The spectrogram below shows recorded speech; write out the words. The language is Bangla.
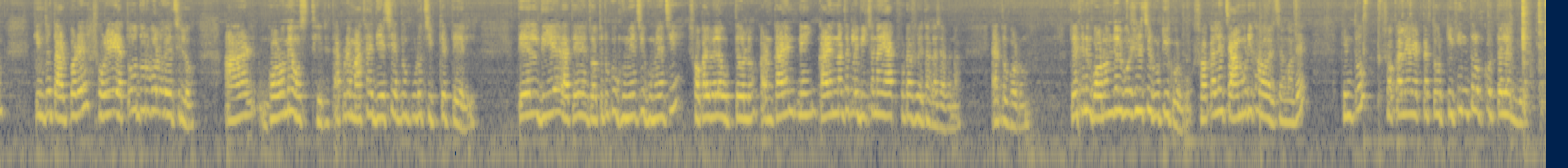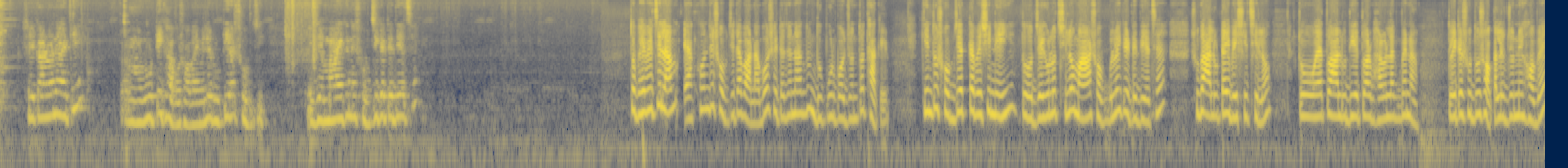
কিন্তু তারপরে শরীর এত দুর্বল হয়েছিল, আর গরমে অস্থির। তারপরে মাথায় দিয়েছি একদম পুরো চিপকে তেল। তেল দিয়ে রাতে যতটুকু ঘুমিয়েছি ঘুমিয়েছি, সকালবেলা উঠতে হলো। কারণ কারেন্ট নেই। কারেন্ট না থাকলে বিছানায় এক ফোঁটা শুয়ে থাকা যাবে না। এত গরম। তো এখানে গরম জল বসিয়েছি, রুটি করব। সকালে চা মুড়ি খাওয়া হয়েছে আমাদের। কিন্তু সকালে একটা তো টিফিন তো করতে লাগবে। সেই কারণে আর কি রুটি খাব সবাই মিলে, রুটি আর সবজি। এই যে মা এখানে সবজি কেটে দিয়েছে। তো ভেবেছিলাম এখন যে সবজিটা বানাবো সেটা যেন একদম দুপুর পর্যন্ত থাকে। কিন্তু সবজি একটা বেশি নেই, তো যেগুলো ছিল মা সবগুলোই কেটে দিয়েছে। শুধু আলুটাই বেশি ছিল। তো এত আলু দিয়ে তো আর ভালো লাগবে না। তো এটা শুধু সকালের জন্যই হবে।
